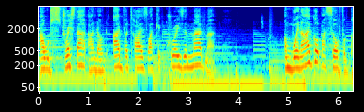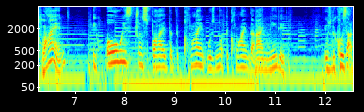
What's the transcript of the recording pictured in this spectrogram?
I would stress out and I would advertise like a crazy madman. And when I got myself a client, it always transpired that the client was not the client that I needed. It was because I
